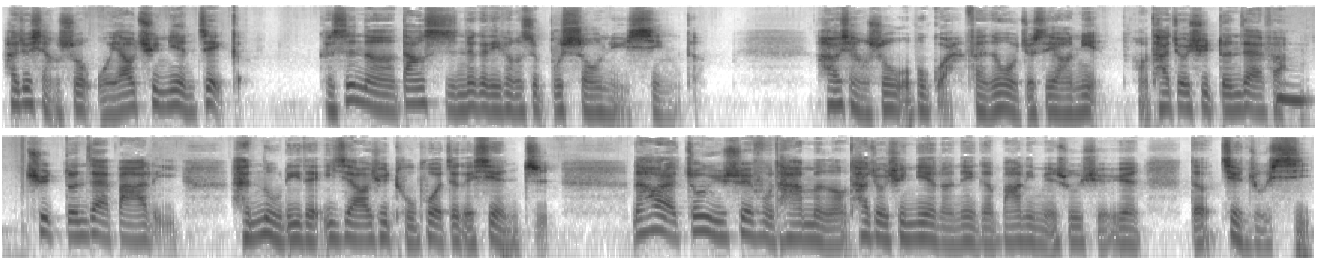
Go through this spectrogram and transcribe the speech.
他就想说我要去念这个，可是呢，当时那个地方是不收女性的。他想说：“我不管，反正我就是要念。”好，他就去蹲在法，去蹲在巴黎，很努力的，一直要去突破这个限制。那后来终于说服他们了，他就去念了那个巴黎美术学院的建筑系。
